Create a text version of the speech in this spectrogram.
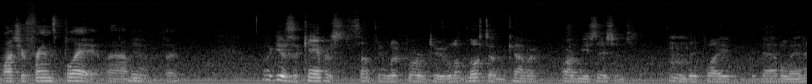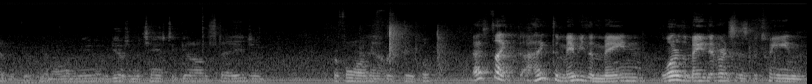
watch your friends play. Um, Yeah. But Well, it gives the campus something to look forward to. Most of them come are, are musicians. Mm. They play, they dabble in it. You know what I mean? It gives them a chance to get on stage and perform Yeah. for people. That's like I think the maybe the main one of the main differences between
